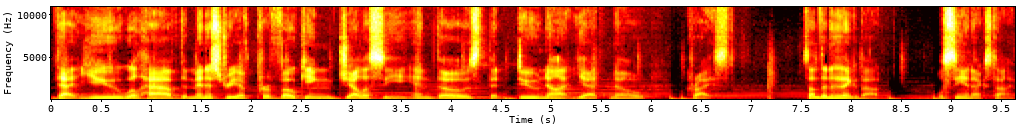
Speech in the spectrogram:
that you will have the ministry of provoking jealousy in those that do not yet know Christ. Something to think about. We'll see you next time.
